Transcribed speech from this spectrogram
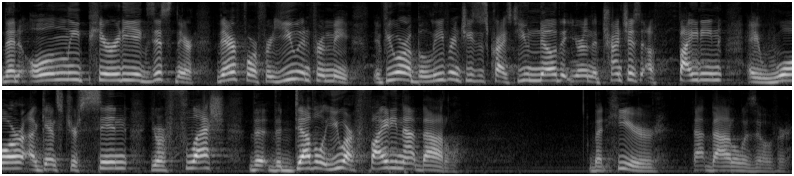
then only purity exists there. Therefore, for you and for me, if you are a believer in Jesus Christ, you know that you're in the trenches of fighting a war against your sin, your flesh, the, the devil. You are fighting that battle. But here, that battle is over.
